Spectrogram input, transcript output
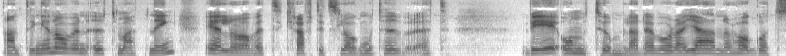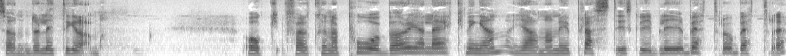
antingen av en utmattning eller av ett kraftigt slag mot huvudet. Vi är omtumlade, våra hjärnor har gått sönder lite grann. Och för att kunna påbörja läkningen, hjärnan är plastisk, vi blir bättre och bättre,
